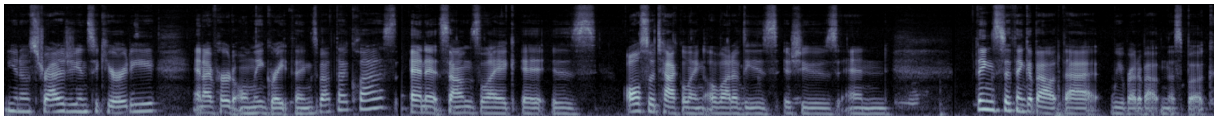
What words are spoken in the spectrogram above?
you know strategy and security, and I've heard only great things about that class. And it sounds like it is also tackling a lot of these issues and things to think about that we read about in this book.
